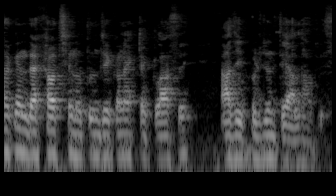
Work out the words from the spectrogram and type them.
থাকেন, দেখা হচ্ছে নতুন যে কোনো একটা ক্লাসে। আজ এই পর্যন্ত আল্লাহ হাফিজ।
